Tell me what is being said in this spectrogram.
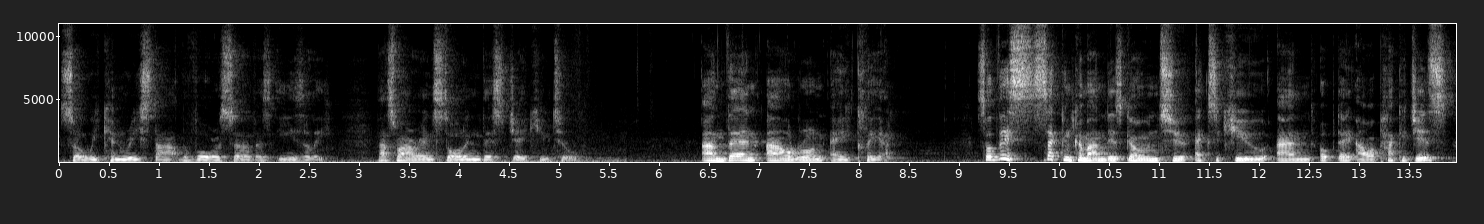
so we can restart the Vora servers easily. That's why we're installing this JQ tool. And then I'll run a clear. So this second command is going to execute and update our packages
